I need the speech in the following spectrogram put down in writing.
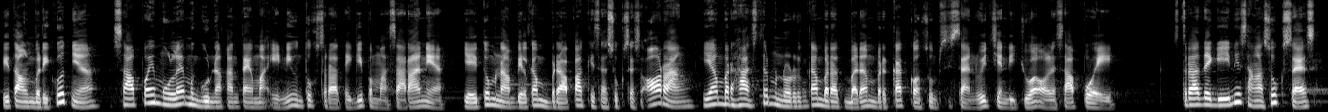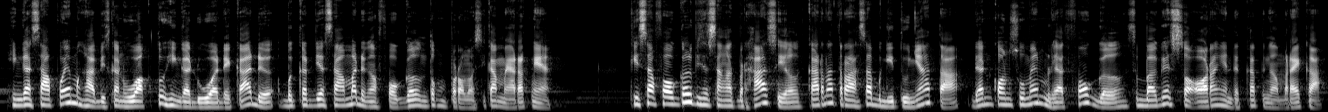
Di tahun berikutnya, Subway mulai menggunakan tema ini untuk strategi pemasarannya, yaitu menampilkan beberapa kisah sukses orang yang berhasil menurunkan berat badan berkat konsumsi sandwich yang dijual oleh Subway. Strategi ini sangat sukses hingga Subway menghabiskan waktu hingga dua dekade bekerja sama dengan Vogel untuk mempromosikan mereknya. Kisah Vogel bisa sangat berhasil karena terasa begitu nyata dan konsumen melihat Vogel sebagai seorang yang dekat dengan mereka.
